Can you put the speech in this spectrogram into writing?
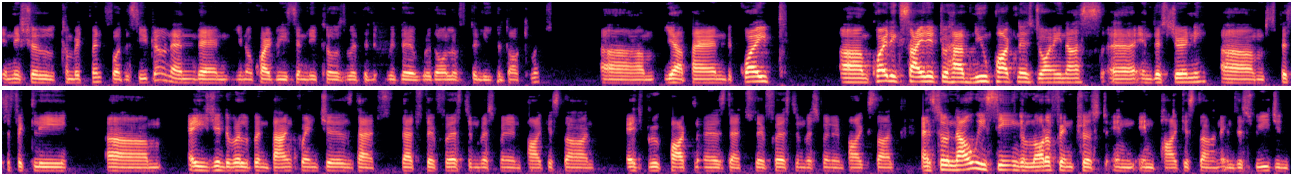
initial commitment for the seed round, and then you know quite recently closed with the, with the with all of the legal documents. Um, yeah, and quite um, quite excited to have new partners join us uh, in this journey, um, specifically um, Asian Development Bank Ventures. That's that's their first investment in Pakistan. Edgebrook Partners. That's their first investment in Pakistan. And so now we're seeing a lot of interest in, in Pakistan, in this region,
